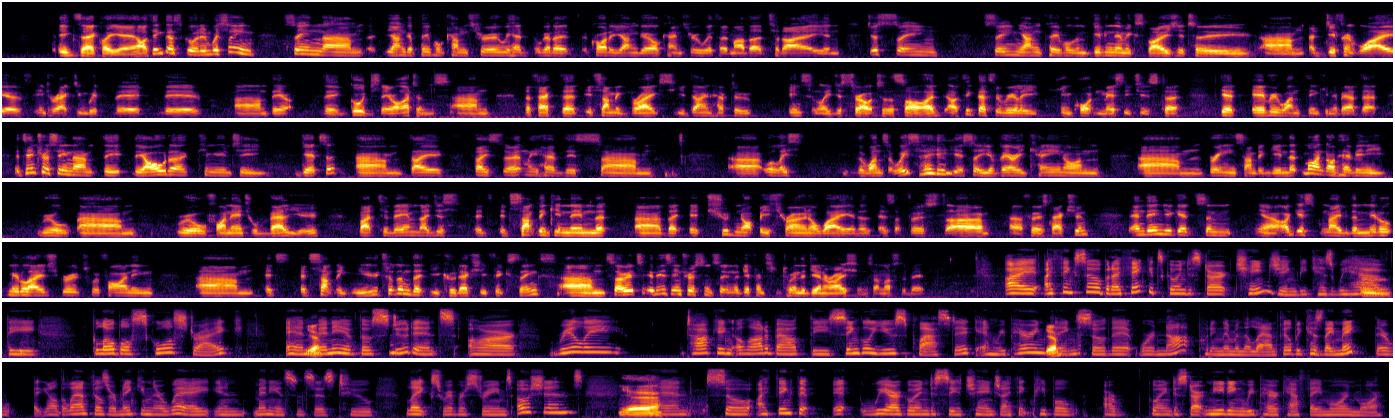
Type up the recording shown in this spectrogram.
Exactly. Yeah, I think that's good, and we're seeing seeing um, younger people come through. We had we got a quite a young girl came through with her mother today, and just seeing seeing young people and giving them exposure to um, a different way of interacting with their their um, their their goods, their items. Um, the fact that if something breaks, you don't have to instantly just throw it to the side. I think that's a really important message is to get everyone thinking about that. It's interesting. Um, the the older community gets it. Um, they they certainly have this. Um, uh, well, at least the ones that we see, you see, you're very keen on um, bringing something in that might not have any real um, real financial value, but to them, they just it, it's something in them that uh, that it should not be thrown away a, as a first uh, first action. And then you get some, you know, I guess maybe the middle middle age groups we're finding um, it's it's something new to them that you could actually fix things. Um, so it's it is interesting seeing the difference between the generations. I must admit. I I think so, but I think it's going to start changing because we have mm. the global school strike, and yep. many of those students are really talking a lot about the single use plastic and repairing yep. things so that we're not putting them in the landfill because they make their you know the landfills are making their way in many instances to lakes rivers streams oceans yeah and so i think that it, we are going to see a change and i think people going to start needing repair cafe more and more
